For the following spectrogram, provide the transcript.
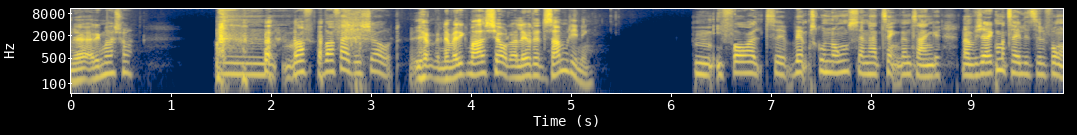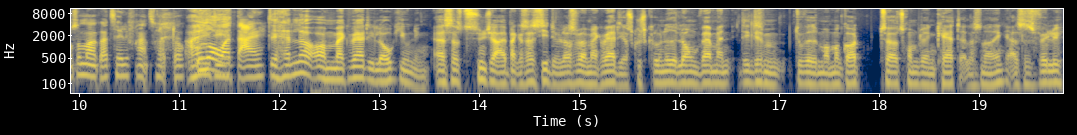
ja, er det ikke meget sjovt? Mm, hvor, hvorfor er det sjovt? Jamen, er det ikke meget sjovt at lave den sammenligning? Mm, I forhold til, hvem skulle nogensinde have tænkt den tanke, når hvis jeg ikke må tale i telefon, så må jeg godt tale i fransk hotdog. Ej, Udover det- dig. Det handler om mærkværdig lovgivning. Altså, synes jeg, man kan så sige, det vil også være mærkværdigt at skulle skrive ned i loven, hvad man, det er ligesom, du ved, må man godt tørre trumle en kat eller sådan noget, ikke? Altså selvfølgelig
